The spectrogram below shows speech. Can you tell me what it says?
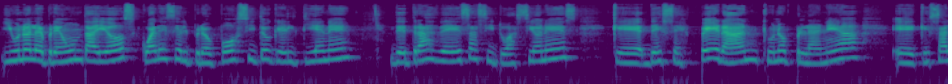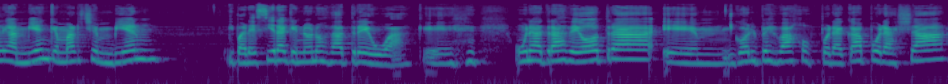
Y uno le pregunta a Dios cuál es el propósito que Él tiene detrás de esas situaciones que desesperan, que uno planea eh, que salgan bien, que marchen bien y pareciera que no nos da tregua, que una atrás de otra, em, golpes bajos por acá, por allá,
